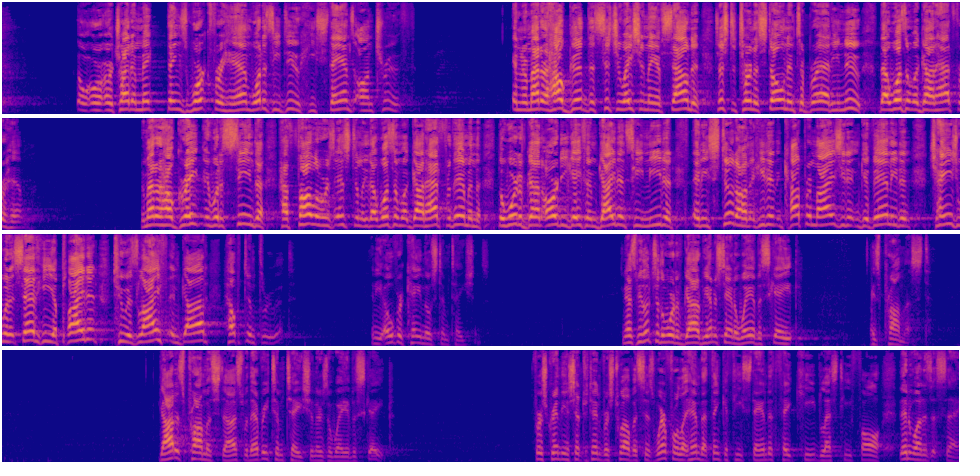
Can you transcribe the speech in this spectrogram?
or, or, try to make things work for him. What does he do? He stands on truth. And no matter how good the situation may have sounded, just to turn a stone into bread, he knew that wasn't what God had for him. No matter how great it would have seemed to have followers instantly, that wasn't what God had for them. And the, the Word of God already gave him guidance he needed, and he stood on it. He didn't compromise, he didn't give in, he didn't change what it said. He applied it to his life, and God helped him through it. And he overcame those temptations. And as we look to the Word of God, we understand a way of escape is promised. God has promised us with every temptation, there's a way of escape. 1 Corinthians chapter 10, verse 12, it says, Wherefore let him that thinketh he standeth take heed lest he fall. Then what does it say?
